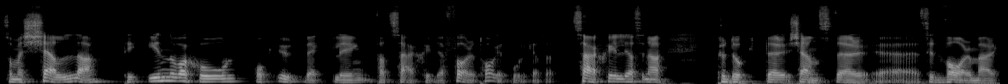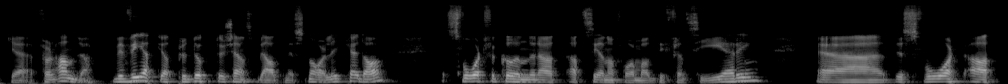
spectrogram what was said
som en källa till innovation och utveckling för att särskilja företaget på olika sätt. Särskilja sina produkter, tjänster, eh, sitt varumärke från andra. Vi vet ju att produkter och tjänster blir allt mer snarlika idag. Svårt för kunderna att, att se någon form av differentiering. Eh, det är svårt att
